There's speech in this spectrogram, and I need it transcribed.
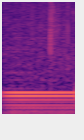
you.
